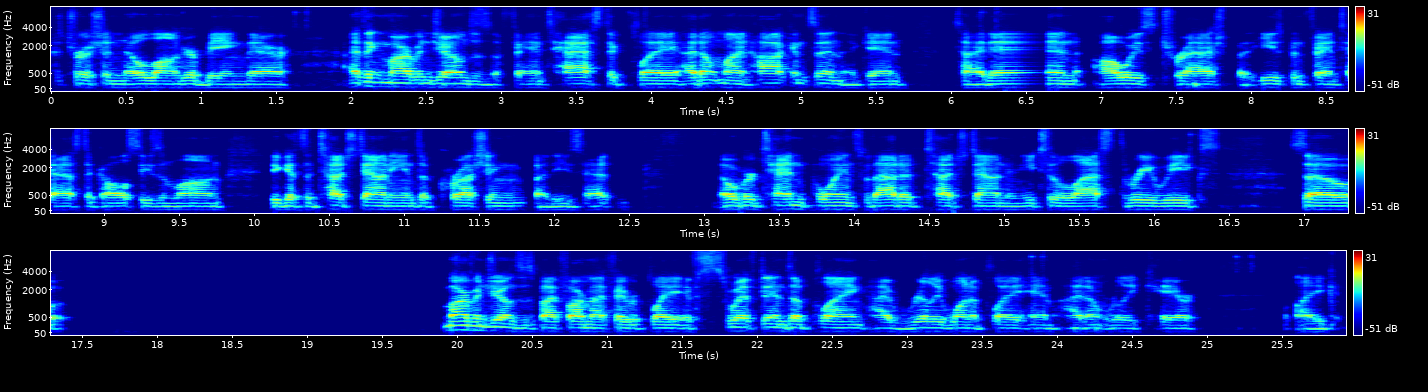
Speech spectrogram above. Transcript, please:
Patricia no longer being there. I think Marvin Jones is a fantastic play. I don't mind Hockenson. Again, tight end, always trash, but he's been fantastic all season long. He gets a touchdown, he ends up crushing, but he's had over 10 points without a touchdown in each of the last three weeks. So Marvin Jones is by far my favorite play. If Swift ends up playing, I really want to play him. I don't really care. Like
